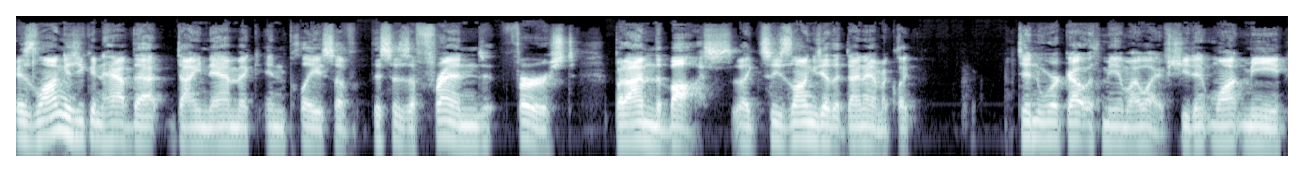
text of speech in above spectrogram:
As long as you can have that dynamic in place of this is a friend first but i'm the boss like so as long as you have that dynamic like didn't work out with me and my wife. She didn't want me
